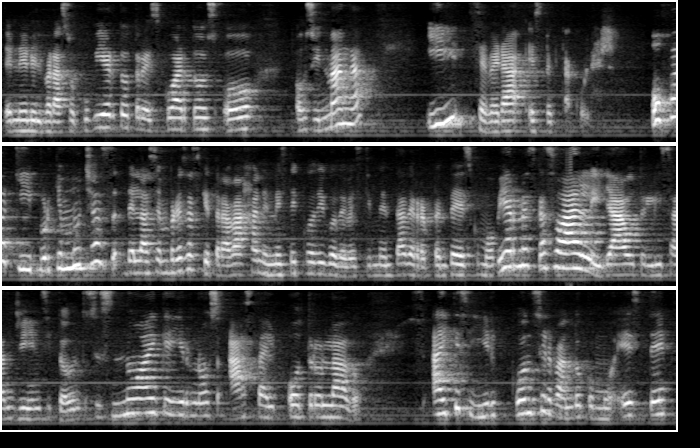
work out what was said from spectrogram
tener el brazo cubierto, tres cuartos o, o sin manga y se verá espectacular. Ojo aquí, porque muchas de las empresas que trabajan en este código de vestimenta de repente es como viernes casual y ya utilizan jeans y todo, entonces no hay que irnos hasta el otro lado. Hay que seguir conservando como este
